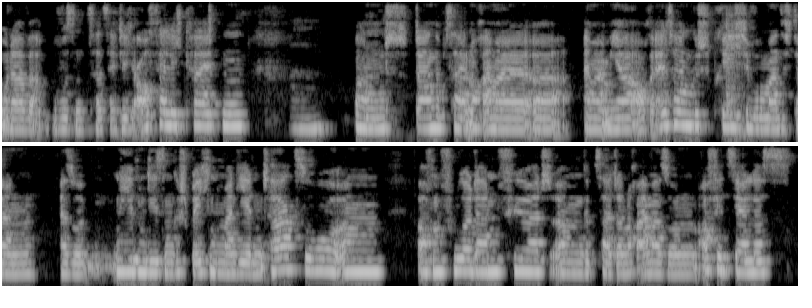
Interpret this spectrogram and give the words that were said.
oder wo sind tatsächlich Auffälligkeiten. Mhm. Und dann gibt's halt noch einmal, äh, einmal im Jahr auch Elterngespräche, wo man sich dann, also neben diesen Gesprächen, die man jeden Tag so ähm, auf dem Flur dann führt, ähm, gibt's halt dann noch einmal so ein offizielles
